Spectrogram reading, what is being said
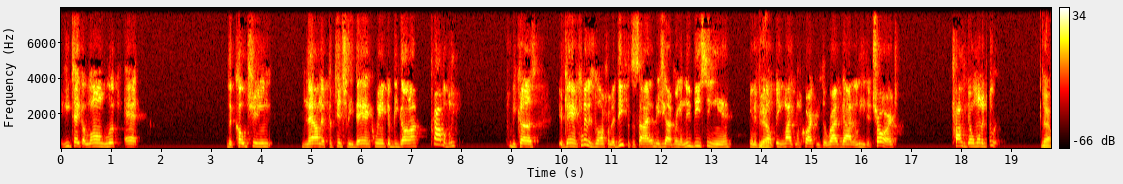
he take a long look at the coaching now that potentially Dan Quinn could be gone? Probably. Because if Dan Quinn is gone from the defensive side, that means you got to bring a new DC in. And if you yeah. don't think Mike McCarthy's the right guy to lead the charge, probably don't want to do it. Yeah.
